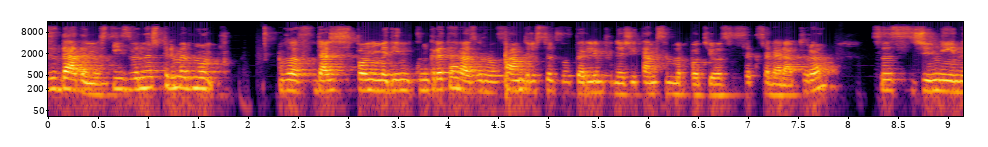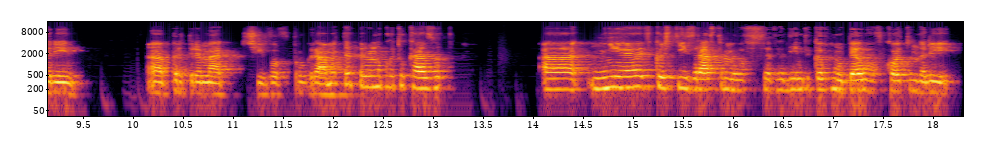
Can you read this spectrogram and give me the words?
зададеност. И изведнъж, примерно, в, даже си спомням един конкретен разговор в Studio в Берлин, понеже там съм работила с акселератора, с жени, нали, предприемачи в програмата, примерно, които казват, а, ние вкъщи израстваме в един такъв модел, в който нали,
